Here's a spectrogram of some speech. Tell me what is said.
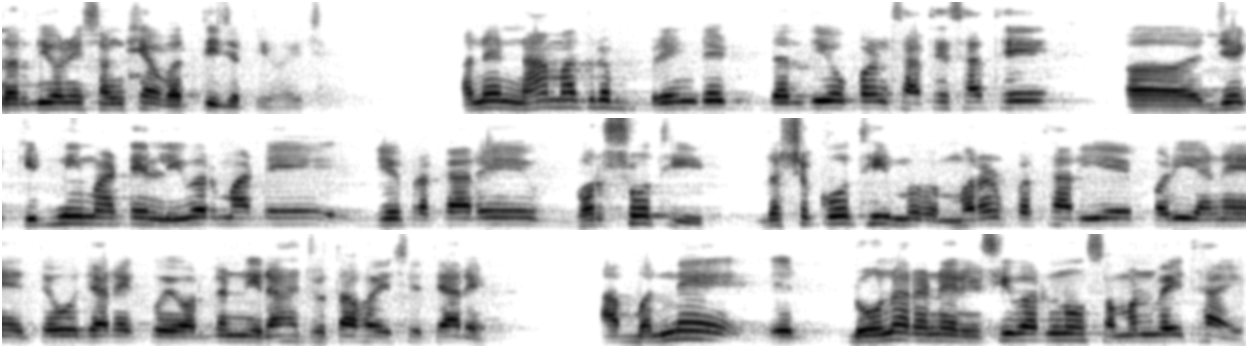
દર્દીઓની સંખ્યા વધતી જતી હોય છે. અને ના માત્ર બ્રેઇન ડેડ દર્દીઓ પણ સાથે સાથે જે કિડની માટે લીવર માટે જે પ્રકારે વર્ષોથી દશકોથી મરણ પથારીએ પડી અને તેઓ જ્યારે કોઈ ઓર્ગનની રાહ જોતા હોય છે ત્યારે આ બંને ડોનર અને રિસીવરનો સમન્વય થાય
